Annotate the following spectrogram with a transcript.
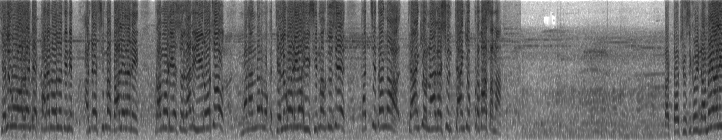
తెలుగు వాళ్ళు అంటే పడనోళ్ళు దీన్ని అంటే సినిమా బాగాలేదని ప్రమోట్ చేస్తారు కానీ ఈ రోజు మనందరం ఒక తెలుగువాడిగా ఈ సినిమాకు చూసి ఖచ్చితంగా thank you Nag Ashwin thank you Prabhas అన్న. చూసి కూడా నమ్మేయాలి.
